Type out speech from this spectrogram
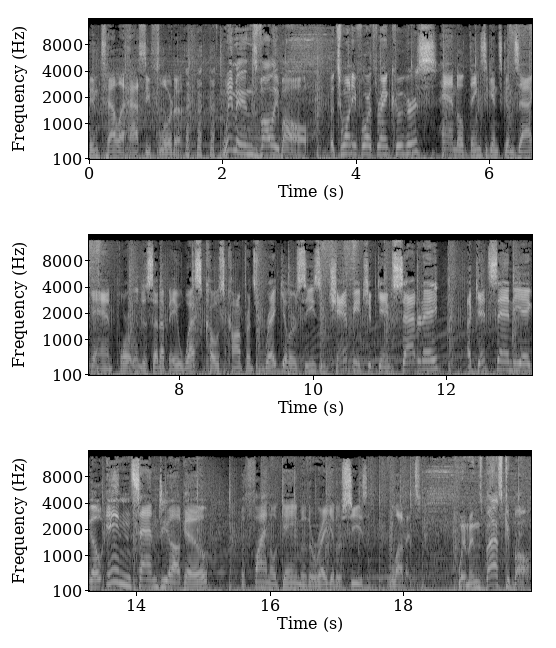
in Tallahassee, Florida. Women's volleyball. The 24th ranked Cougars handled things against Gonzaga and Portland to set up a West Coast Conference regular season championship game Saturday against San Diego in San Diego. The final game of the regular season. Love it. Women's basketball.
